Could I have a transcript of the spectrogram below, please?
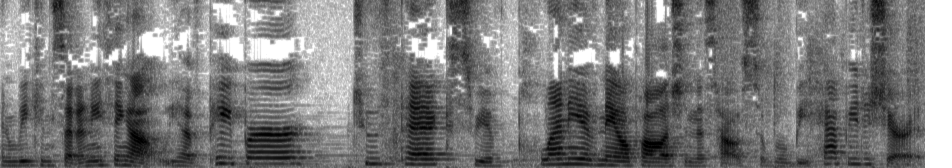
and we can set anything out. We have paper, toothpicks, we have plenty of nail polish in this house, so we'll be happy to share it.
